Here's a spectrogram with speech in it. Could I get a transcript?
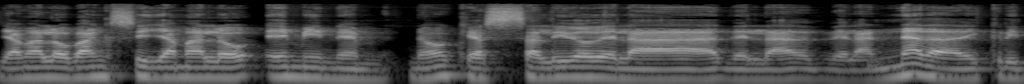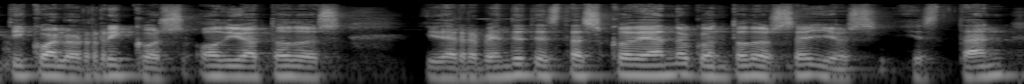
llámalo Banksy, llámalo Eminem, ¿no? Que has salido de la, de la, de la nada, de critico a los ricos, odio a todos, y de repente te estás codeando con todos ellos, y están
